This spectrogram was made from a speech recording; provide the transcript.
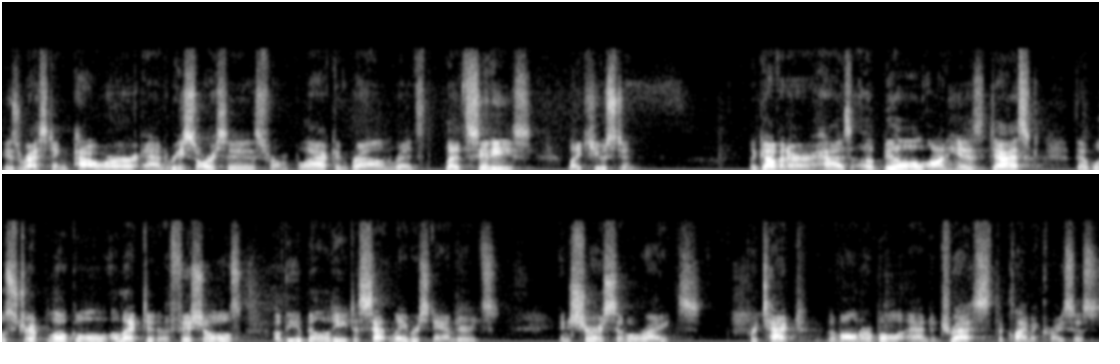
is wresting power and resources from black and brown red, led cities like Houston. The governor has a bill on his desk that will strip local elected officials of the ability to set labor standards, ensure civil rights, protect the vulnerable, and address the climate crisis.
